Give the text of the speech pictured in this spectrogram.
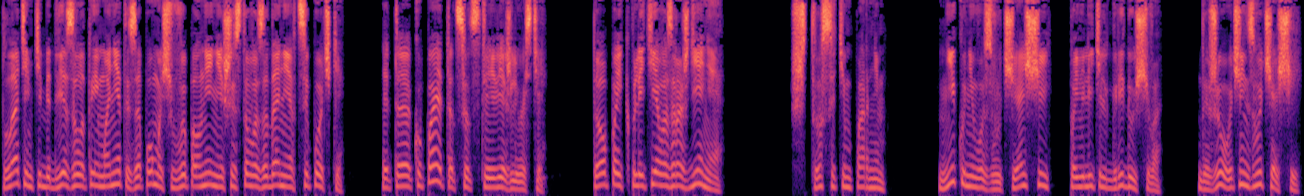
Платим тебе две золотые монеты за помощь в выполнении шестого задания в цепочке. Это купает отсутствие вежливости? Топай к плите возрождения». Что с этим парнем? Ник у него звучащий, повелитель грядущего. Даже очень звучащий.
